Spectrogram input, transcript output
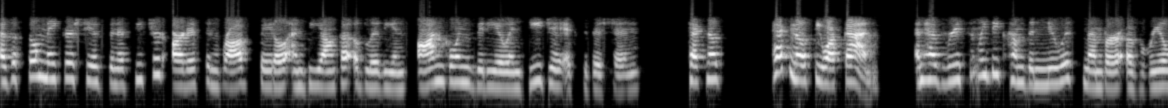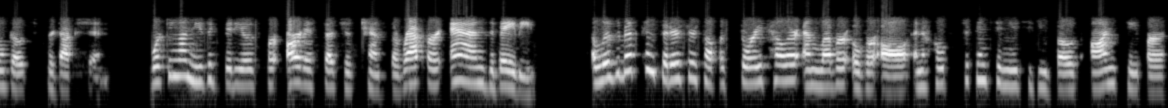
as a filmmaker, she has been a featured artist in Rob Fatal and Bianca Oblivion's ongoing video and DJ exhibition, Techno, Technotihuacan, and has recently become the newest member of Reel Goats Production, working on music videos for artists such as Chance the Rapper and DaBaby. Elizabeth considers herself a storyteller and lover overall and hopes to continue to do both on paper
